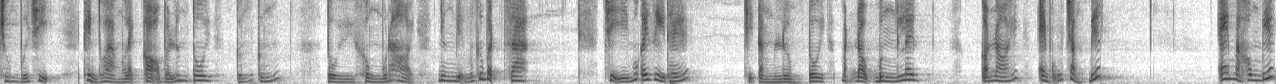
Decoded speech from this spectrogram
chung với chị, thỉnh thoảng lại cọ vào lưng tôi, cứng cứng. Tôi không muốn hỏi, nhưng miệng vẫn cứ bật ra. Chị mua cái gì thế? Chị tầm lườm tôi, mặt đỏ bừng lên. Có nói, em cũng chẳng biết. Em mà không biết?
